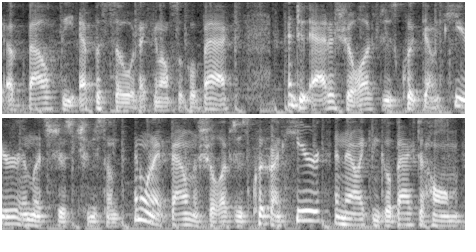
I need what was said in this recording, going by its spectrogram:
about the episode. I can also go back and to add a show, all I have to do is click down here and let's just choose some. And when I found the show, I have to just click on here and now I can go back to home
